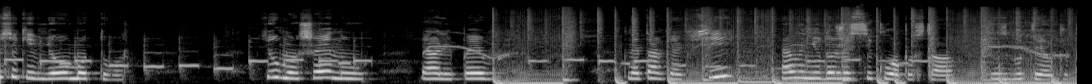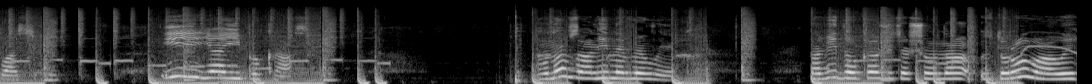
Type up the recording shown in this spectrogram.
Ось який в нього мотор. Цю машину я ліпив не так, як всі. Я мені дуже стекло поставив із бутилки пластикової. І я її покрасив. Вона взагалі невелика. На відео кажеться, що вона здорова, але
